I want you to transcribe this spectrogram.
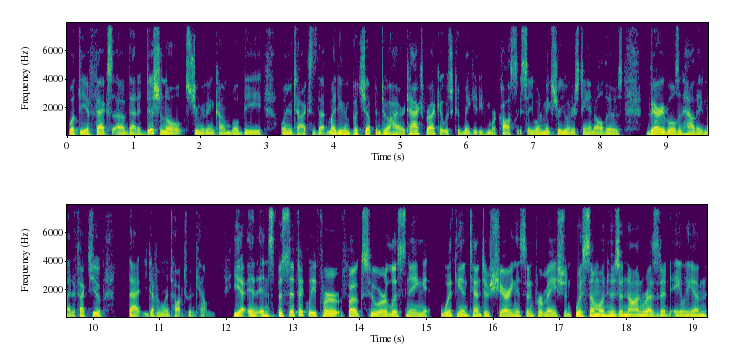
what the effects of that additional stream of income will be on your taxes. That might even put you up into a higher tax bracket, which could make it even more costly. So you want to make sure you understand all those variables and how they might affect you that you definitely want to talk to an accountant. Yeah, and, and specifically for folks who are listening with the intent of sharing this information with someone who's a non-resident alien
